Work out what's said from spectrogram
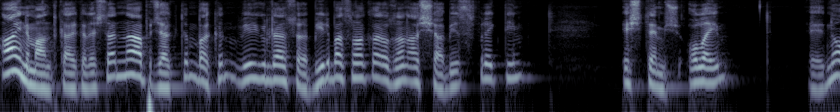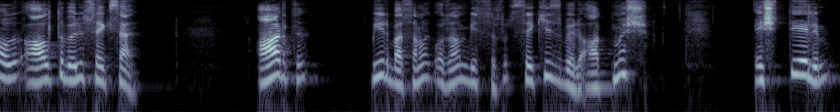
Aynı mantık arkadaşlar. Ne yapacaktım? Bakın virgülden sonra bir basamak var. O zaman aşağı bir sıfır ekleyeyim. Eşitlemiş olayım. E, ne olur? 6 bölü 80. Artı bir basamak o zaman bir sıfır. 8 bölü 60. Eşitleyelim.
